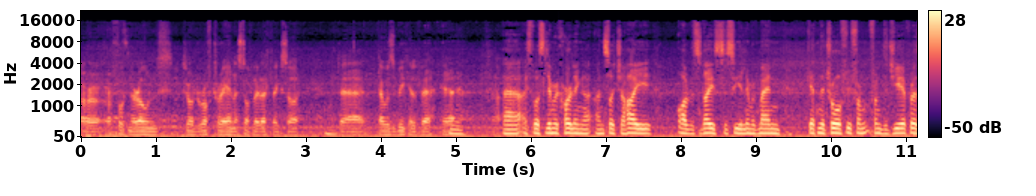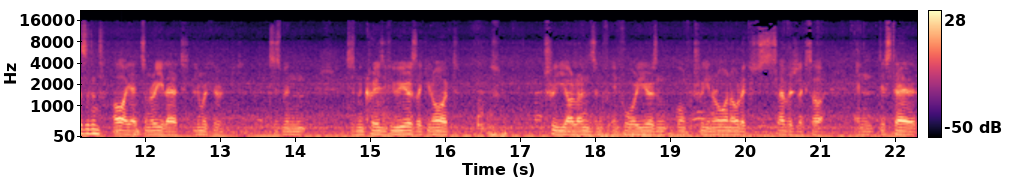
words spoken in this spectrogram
our, our footing around through the rough terrain and stuff like that like so the, that was a big help there yeah. yeah. Uh, I suppose Limerick hurling on such a high, always nice to see Limerick men getting the trophy from, from the GAA president. Oh yeah, it's unreal. Uh, Limerick, it has been it has been crazy few years. Like you know, three All Irelands in, in, four years and going for three in a row now, like savage. Like so, and just to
